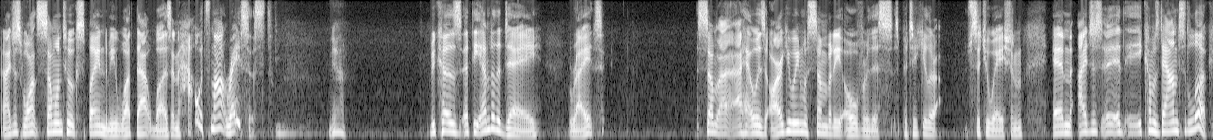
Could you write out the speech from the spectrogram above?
And I just want someone to explain to me what that was and how it's not racist. Yeah. Because at the end of the day, right? Some I, I was arguing with somebody over this particular situation, and I just it, it comes down to look,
